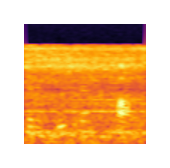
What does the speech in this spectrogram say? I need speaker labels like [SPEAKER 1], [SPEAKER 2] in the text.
[SPEAKER 1] Martin Fischer.
[SPEAKER 2] Ah.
